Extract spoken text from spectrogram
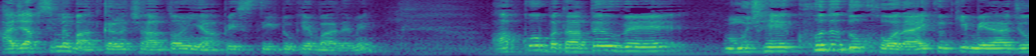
आज आपसे मैं बात करना चाहता हूँ यहाँ पे स्त्री टू के बारे में। आपको बताते हुए मुझे खुद दुख हो रहा है क्योंकि मेरा जो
